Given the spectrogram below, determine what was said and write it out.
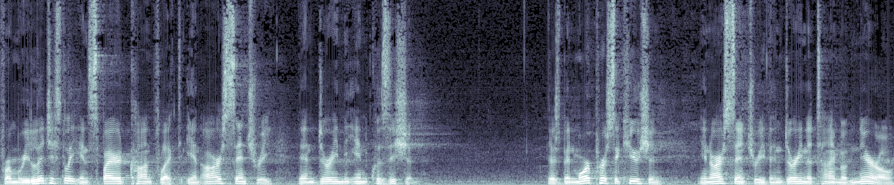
from religiously inspired conflict in our century than during the Inquisition. There's been more persecution in our century than during the time of Nero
